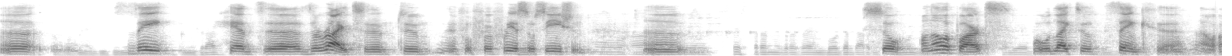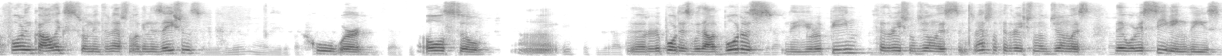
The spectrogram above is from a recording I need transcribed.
uh, they had uh, the right uh, to for free association. So on our part, we would like to thank uh, our foreign colleagues from international organizations who were also uh, Reporters Without Borders, the European Federation of Journalists, International Federation of Journalists, they were receiving these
